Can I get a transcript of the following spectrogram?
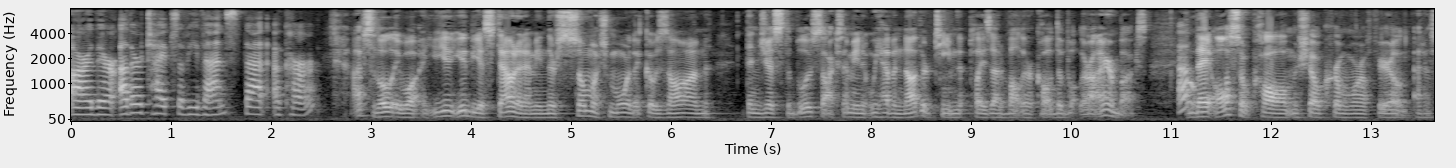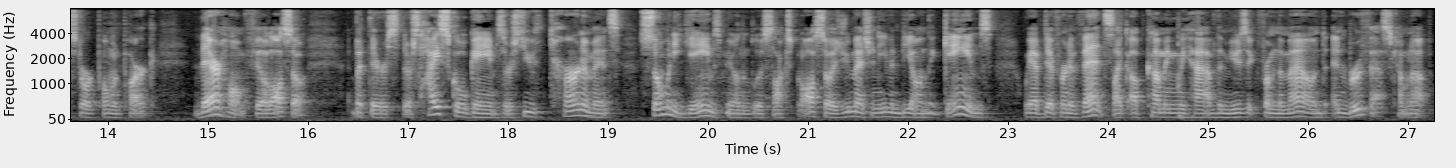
are there other types of events that occur? Absolutely. Well, you, you'd be astounded. I mean, there's so much more that goes on than just the Blue Sox. I mean, we have another team that plays out of Butler called the Butler Iron Bucks. Oh. They also call Michelle Krill Memorial Field at historic Pullman Park their home field also. But there's there's high school games, there's youth tournaments, so many games beyond the Blue Sox. But also, as you mentioned, even beyond the games, we have different events. Like upcoming, we have the music from the mound and Brewfest coming up,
